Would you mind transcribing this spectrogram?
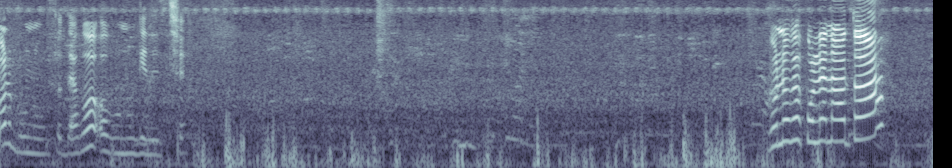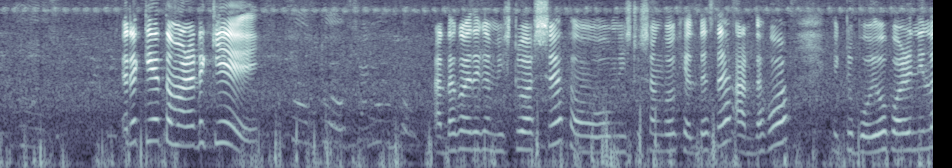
ওর বুনু। তো দেখো, ও বুনুকে নিচ্ছে বুনুকে কোলে নাও তো। এটা কে তোমার? এটা কে? আর দেখো এদিকে মিষ্টু আসছে, তো ও মিষ্টুর সঙ্গেও খেলতেছে। আর দেখো, একটু বইও পড়ে নিল।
